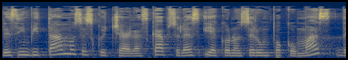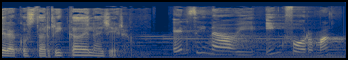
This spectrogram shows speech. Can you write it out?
Les invitamos a escuchar las cápsulas y a conocer un poco más de la Costa Rica del ayer. El SINAVI informa.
